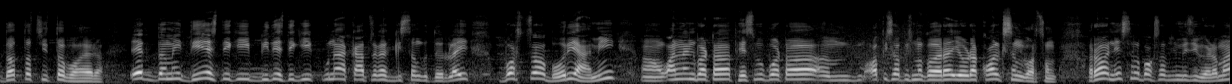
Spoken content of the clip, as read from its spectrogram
दत्तचित्त भएर एकदमै देशदेखि विदेशदेखि कुना काप्चाका गीत सङ्गीतहरूलाई वर्षभरि हामी अनलाइनबाट फेसबुकबाट अफिस अफिसमा गएर एउटा कलेक्सन गर्छौँ। र नेसनल बक्स अफिस म्युजिक भेडमा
